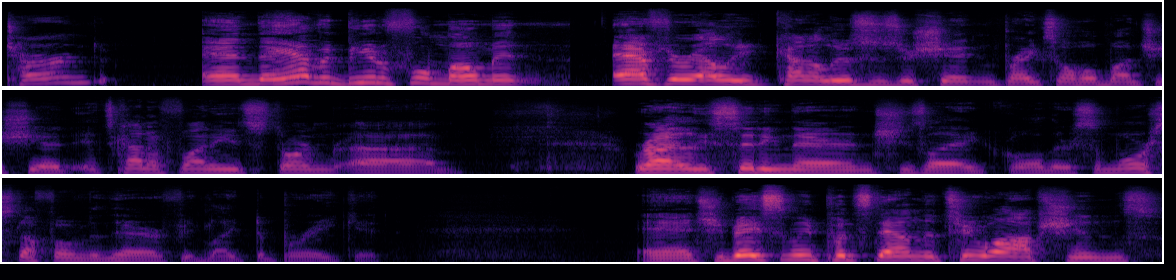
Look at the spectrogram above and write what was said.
turned. And they have a beautiful moment after Ellie kind of loses her shit and breaks a whole bunch of shit, it's kind of funny. Storm uh, Riley's sitting there and she's like, "Well, there's some more stuff over there if you'd like to break it." And she basically puts down the two options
